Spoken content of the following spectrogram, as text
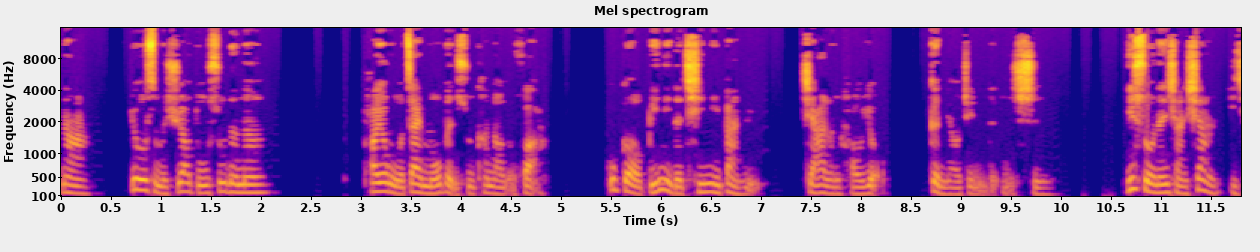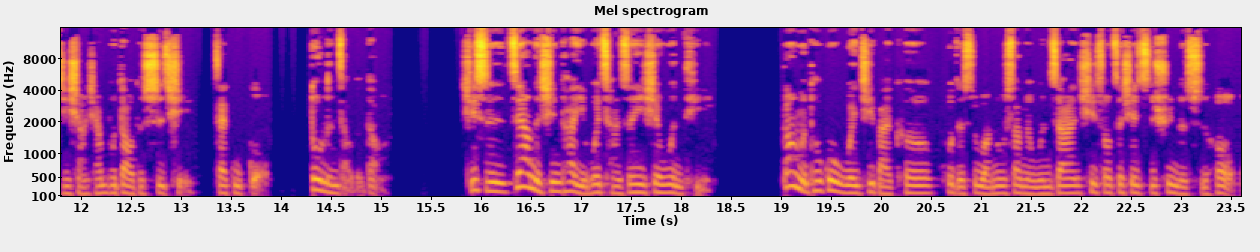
那又有什么需要读书的呢？套用我在某本书看到的话，Google 比你的亲密伴侣、家人、好友更了解你的隐私。你所能想象以及想象不到的事情，在 Google 都能找得到。其实这样的心态也会产生一些问题。当我们透过维基百科或者是网络上的文章吸收这些资讯的时候，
